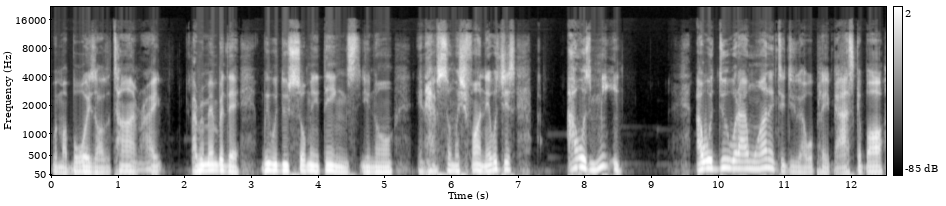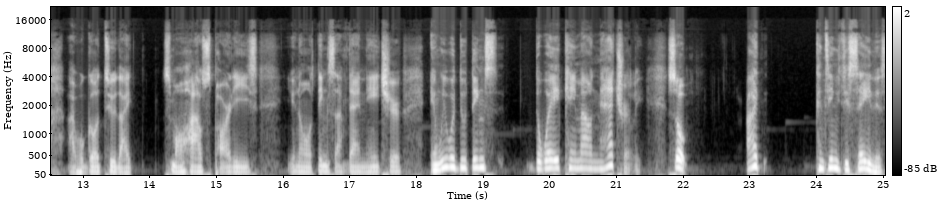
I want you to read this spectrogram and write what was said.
with my boys all the time right i remember that we would do so many things you know and have so much fun it was just I was me. I would do what I wanted to do. I would play basketball. I would go to like small house parties, you know, things of that nature. And we would do things the way it came out naturally. So I continue to say this.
